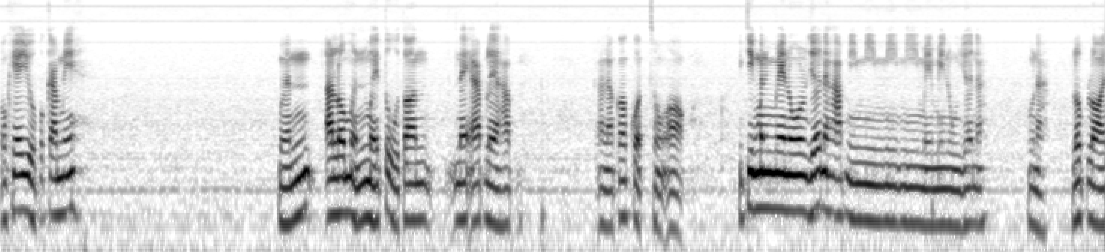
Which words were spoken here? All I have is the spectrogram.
โอเคอยู่โปรแกรมนี้ เหมือนอารมณ์เหมือนเหมยตู่ตอนในแอปเลยครับ แล้วก็กดส่งออก จริงๆ มันเมนูเยอะนะครับ มีมีมีมีเมนูเยอะนะดูนะลบรอย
